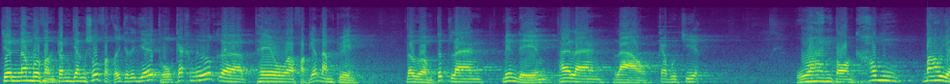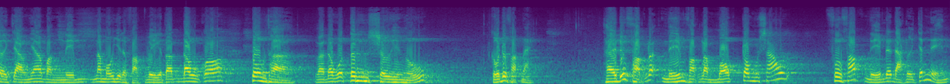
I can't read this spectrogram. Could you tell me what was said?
Trên 50% dân số Phật tử trên thế giới thuộc các nước uh, theo à, Phật giáo Nam truyền bao gồm Tích Lan, Miến Điện, Thái Lan, Lào, Campuchia hoàn toàn không bao giờ chào nhau bằng niệm Nam Mô Di Đà Phật vì người ta đâu có tôn thờ và đâu có tin sự hiện hữu của Đức Phật này. Thời Đức Phật đó, niệm Phật là một trong sáu phương pháp niệm để đạt được chánh niệm.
